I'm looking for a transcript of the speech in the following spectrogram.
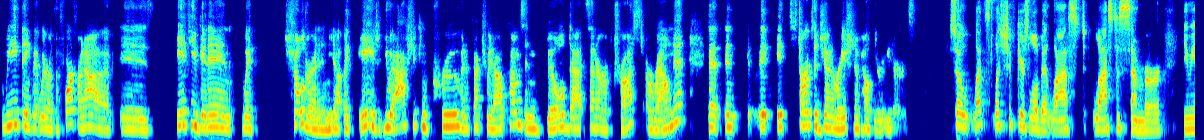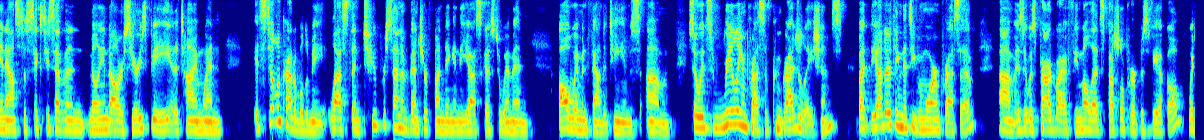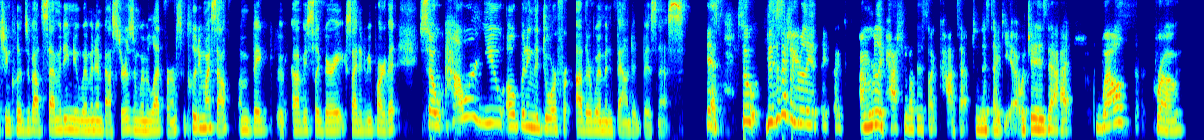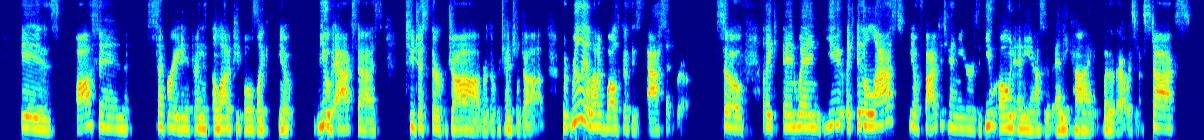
we think that we're at the forefront of is if you get in with children and yeah, like age, you actually can prove and effectuate outcomes and build that center of trust around it. That it, it starts a generation of healthier eaters. So let's let's shift gears a little bit. Last last December, Yumi announced a $67 million Series B at a time when it's still incredible to me. Less than 2% of venture funding in the US goes to women, all women founded teams. Um, so it's really impressive. Congratulations. But the other thing that's even more impressive um, is it was powered by a female led special purpose vehicle, which includes about 70 new women investors and women led firms, including myself. I'm big, obviously, very excited to be part of it. So, how are you opening the door for other women founded business? Yes. So, this is actually really, like, I'm really passionate about this like concept and this idea, which is that wealth growth is often separated from a lot of people's like, you know, view of access to just their job or their potential job. But really, a lot of wealth growth is asset growth. So, like, and when you like in the last, you know, five to 10 years, if you own any asset of any kind, whether that was, you know, stocks,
